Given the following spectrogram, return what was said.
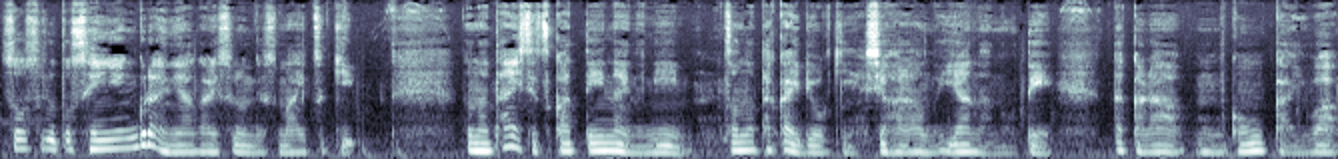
そうすると1000円ぐらい値上がりするんです、毎月。そんな大して使っていないのに、そんな高い料金支払うの嫌なので、だから、うん、今回は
